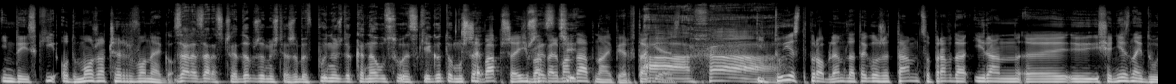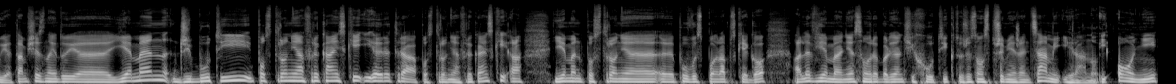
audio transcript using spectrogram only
Indyjski od Morza Czerwonego. Zaraz, zaraz, czy ja dobrze myślę, żeby wpłynąć do kanału Sueskiego, to muszę... Trzeba przejść przez Bab ci- el-Mandab najpierw, tak jest. Aha. I tu jest problem, dlatego że tam co prawda Iran y, się nie znajduje. Tam się znajduje Jemen, Djibouti po stronie afrykańskiej i Erytrea po stronie afrykańskiej, a Jemen po stronie y, Półwyspu Arabskiego. Ale w Jemenie są rebelianci Huti, którzy są sprzymierzeńcami Iranu. I oni,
